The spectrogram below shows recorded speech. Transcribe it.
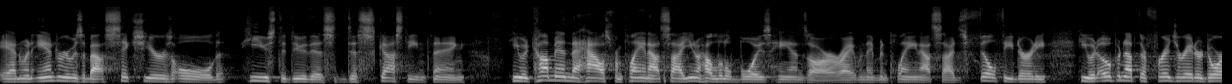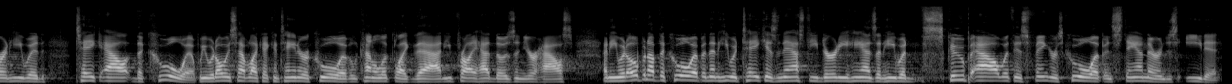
And when Andrew was about six years old, he used to do this disgusting thing. He would come in the house from playing outside. You know how little boys' hands are, right? When they've been playing outside, it's filthy dirty. He would open up the refrigerator door and he would take out the Cool Whip. We would always have like a container of Cool Whip. It kind of looked like that. You probably had those in your house. And he would open up the Cool Whip and then he would take his nasty, dirty hands and he would scoop out with his fingers Cool Whip and stand there and just eat it.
